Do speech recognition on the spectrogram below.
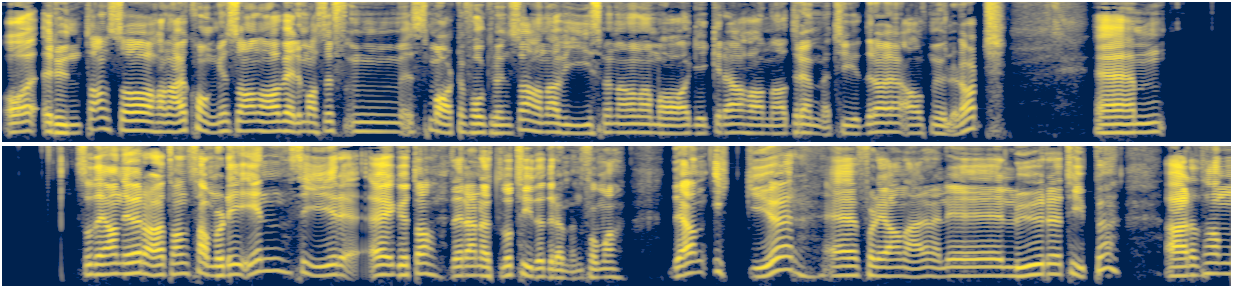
Og rundt han, så Han er jo konge, så han har veldig masse mm, smarte folk rundt seg. Han har vismenn, han har magikere, han har drømmetydere, alt mulig rart. Um, så det han gjør, er at han samler de inn, sier eh, gutta, dere er nødt til å tyde drømmen for meg. Det han ikke gjør, eh, fordi han er en veldig lur type, er at han,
